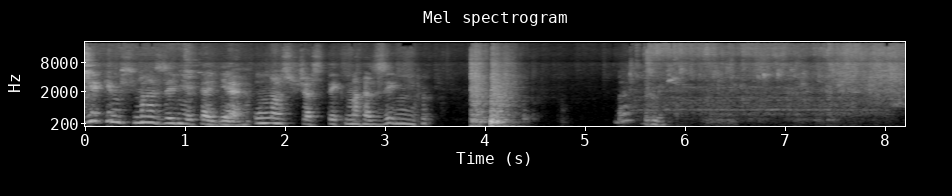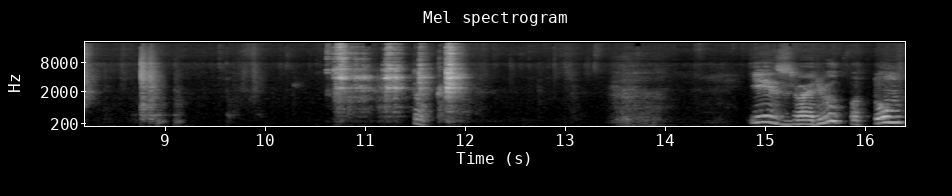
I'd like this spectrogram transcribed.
В якимсь магазині та є. У нас зараз тих магазинів. Бач. Так. І зварю, потім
